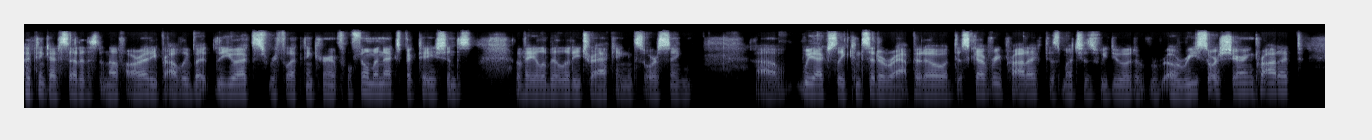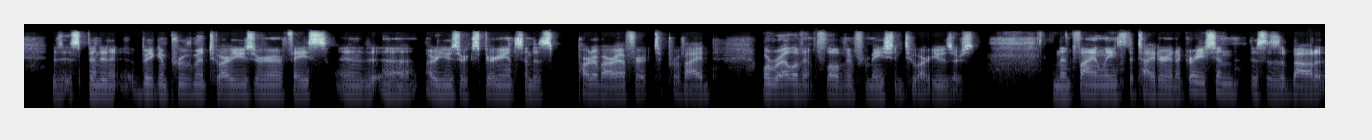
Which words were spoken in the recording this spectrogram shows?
I think I've said this enough already probably, but the UX reflecting current fulfillment expectations, availability tracking and sourcing, uh, we actually consider Rapido a discovery product as much as we do a, a resource sharing product. It's been a big improvement to our user interface and uh, our user experience and is part of our effort to provide more relevant flow of information to our users. And then finally, the tighter integration. This is about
